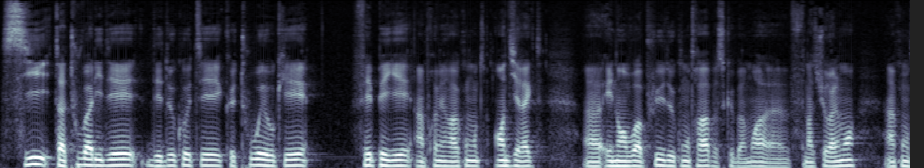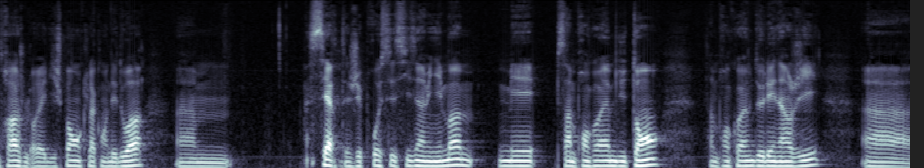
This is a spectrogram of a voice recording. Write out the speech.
si tu as tout validé des deux côtés, que tout est OK, fais payer un premier raconte en direct et n'envoie plus de contrat parce que bah, moi, naturellement, un contrat, je ne le rédige pas en claquant des doigts certes, j'ai processisé un minimum, mais ça me prend quand même du temps, ça me prend quand même de l'énergie. Euh,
